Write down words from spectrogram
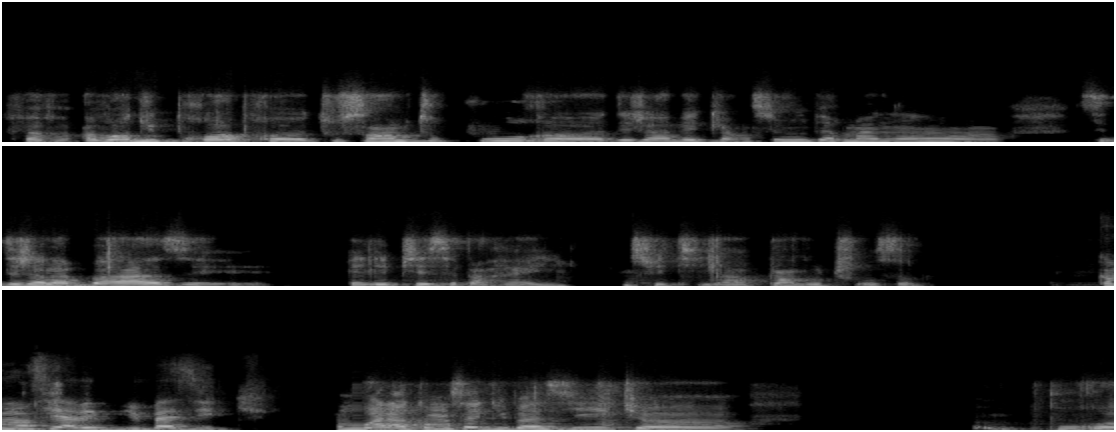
faire, avoir du propre, tout simple, tout court, déjà avec un semi-permanent, c'est déjà la base et, et les pieds, c'est pareil. Ensuite, il y a plein d'autres choses. Commencer avec du basique. Voilà, commencer avec du basique pour,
